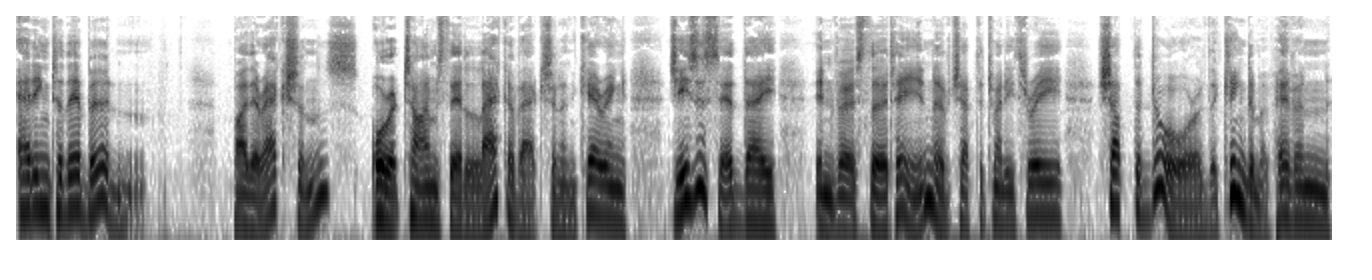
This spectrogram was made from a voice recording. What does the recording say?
adding to their burden. By their actions, or at times their lack of action and caring, Jesus said they, in verse 13 of chapter 23, shut the door of the kingdom of heaven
